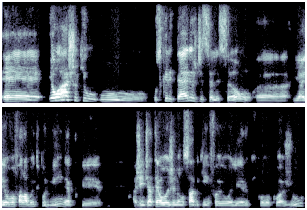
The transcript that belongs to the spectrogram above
É, eu acho que o- o- os critérios de seleção, ah, e aí eu vou falar muito por mim, né? Porque a gente até hoje não sabe quem foi o olheiro que colocou a Ju,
